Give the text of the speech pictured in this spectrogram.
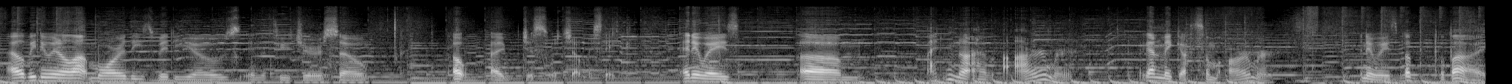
I will be doing a lot more of these videos in the future, so... Oh, I just switched out my steak. Anyways, um... I do not have armor. I gotta make up some armor. Anyways, bye-bye.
